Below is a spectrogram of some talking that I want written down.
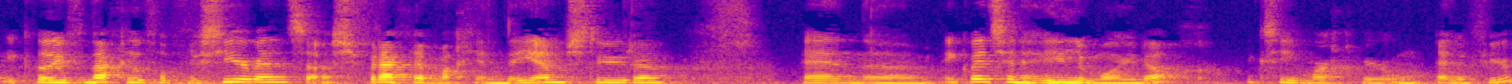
Ik wil je vandaag heel veel plezier wensen. Als je vragen hebt, mag je een DM sturen. En uh, ik wens je een hele mooie dag. Ik zie je morgen weer om 11 uur.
